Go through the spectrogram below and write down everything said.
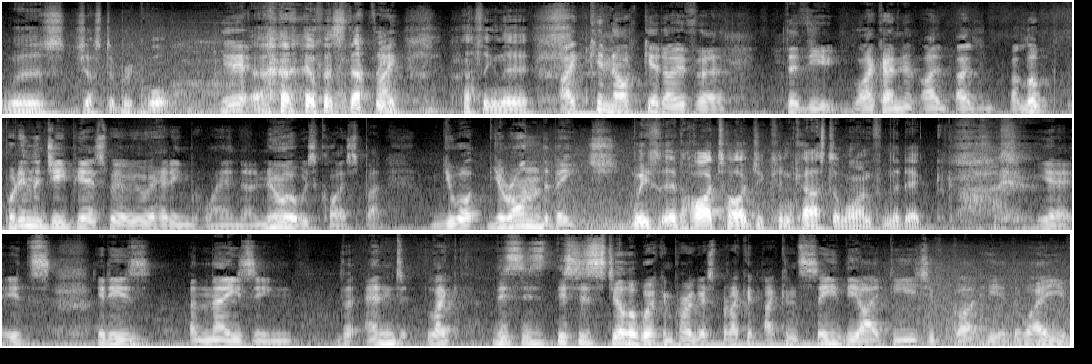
was just a brick wall. Yeah. Uh, there was nothing, I- nothing there. I cannot get over the view. Like I, I, I, I look, put in the GPS where we were heading beforehand. I knew it was close, but you are, you're on the beach. We at high tide you can cast a line from the deck. Yeah, it's it is amazing, and like this is this is still a work in progress. But I can I can see the ideas you've got here, the way you've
